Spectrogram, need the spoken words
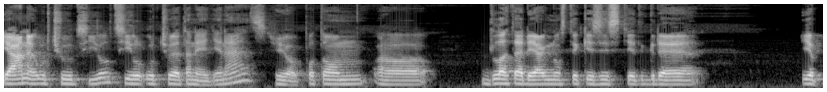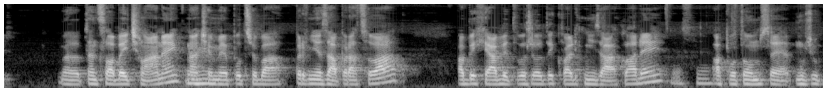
já neurčuju cíl, cíl určuje ten jedinec, že jo, potom uh, dle té diagnostiky zjistit, kde je uh, ten slabý článek, mm. na mhm. čem je potřeba prvně zapracovat, abych já vytvořil ty kvalitní základy Jasně. a potom se můžu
